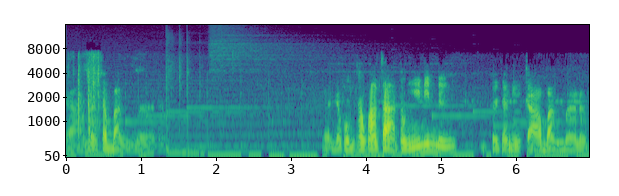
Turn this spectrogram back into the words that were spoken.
กาวน่าจะบังมานะเดี๋ยวผมทำความสะอาดตรงนี้นิดนึงก็จะมีกาวบังมานะ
